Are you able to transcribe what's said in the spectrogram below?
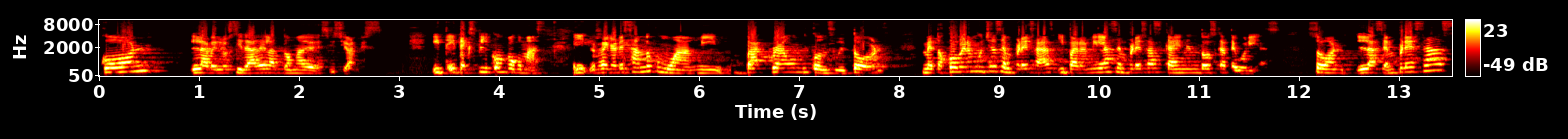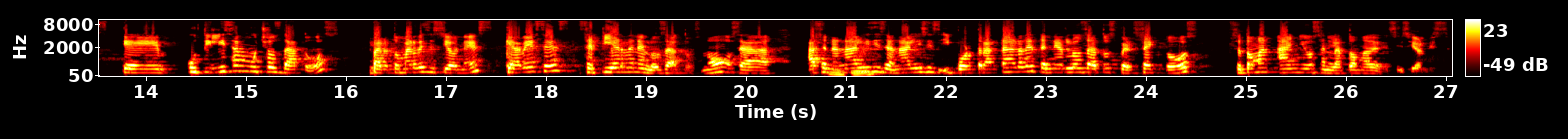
con la velocidad de la toma de decisiones. Y te, explico un poco más. Y regresando como a mi background consultor, me tocó ver muchas empresas y para mí las empresas caen en dos categorías. Son las empresas que utilizan muchos datos para tomar decisiones que a veces se pierden en los datos, ¿no? O sea, hacen análisis, análisis y por tratar de tener los datos perfectos, se toman años en la toma de decisiones.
